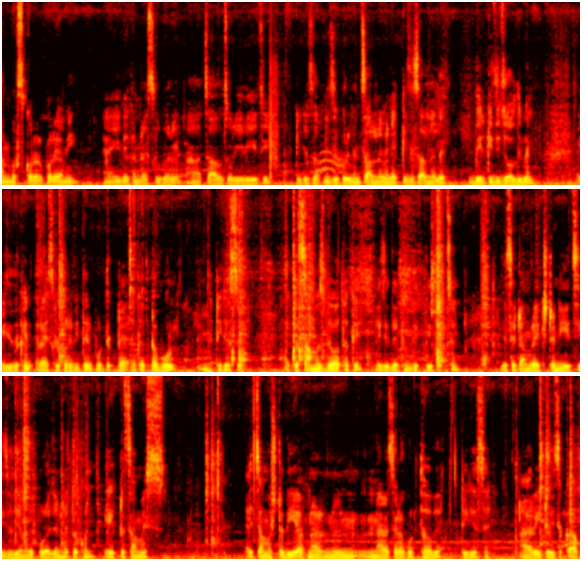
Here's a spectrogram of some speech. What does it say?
আনবক্স করার পরে আমি এই দেখেন রাইস কুকারে চাল চড়িয়ে দিয়েছি। ঠিক আছে, আপনি যে পরিমাণ চাল নেবেন, এক কেজি চাল নিলে দেড় কেজি জল দিবেন। এই যে দেখেন রাইস কুকারের ভিতরে প্রত্যেকটা, এক একটা বোল ঠিক আছে? একটা চামচ দেওয়া থাকে। এই যে দেখেন, দেখতেই পাচ্ছেন। সেটা আমরা এক্সট্রা নিয়েছি, যদি আমাদের প্রয়োজন হয়, তখন এই একটা চামচ, এই চামচটা দিয়ে আপনার নাড়াচাড়া করতে হবে, ঠিক আছে? আর এটা হচ্ছে কাপ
